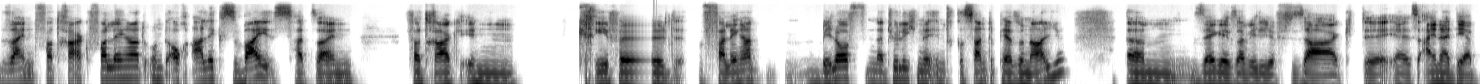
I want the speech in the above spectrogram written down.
seinen Vertrag verlängert und auch Alex Weiß hat seinen Vertrag in Krefeld verlängert. Belov natürlich eine interessante Personalie. Ähm, Sergei Savelyev sagt, äh, er ist einer der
